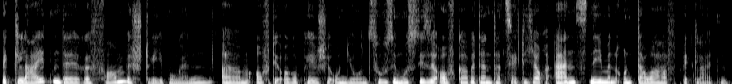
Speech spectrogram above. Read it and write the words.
begleitende Reformbestrebungen ähm, auf die Europäische Union zu. Sie muss diese Aufgabe dann tatsächlich auch ernst nehmen und dauerhaft begleiten.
